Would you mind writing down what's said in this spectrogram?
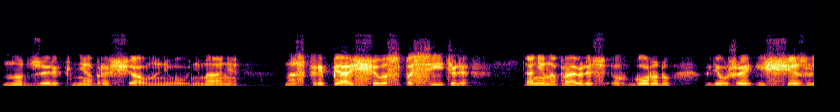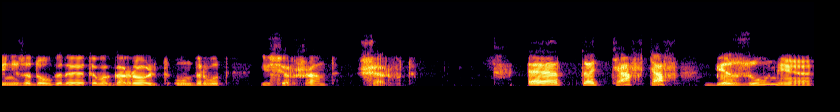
Но Джерик не обращал на него внимания, на скрипящего спасителя. Они направились к городу, где уже исчезли незадолго до этого Гарольд Ундервуд и сержант Шервуд. "Это тяф-тяф безумие!"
